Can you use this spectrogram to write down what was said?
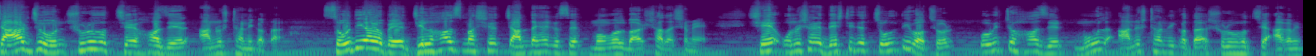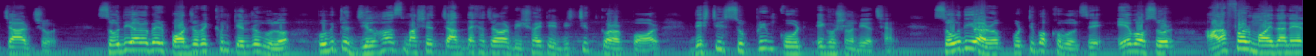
চার জুন শুরু হচ্ছে হজের আনুষ্ঠানিকতা। সৌদি আরবে জিলহজ মাসে চাঁদ দেখা গেছে মঙ্গলবার সাতাশে মে। সে অনুসারে দেশটিতে চলতি বছর পবিত্র হজের মূল আনুষ্ঠানিকতা শুরু হচ্ছে আগামী চার জুন। সৌদি আরবের পর্যবেক্ষণ কেন্দ্রগুলো পবিত্র জিলহজ মাসে চাঁদ দেখা যাওয়ার বিষয়টি নিশ্চিত করার পর দেশটির সুপ্রিম কোর্ট এই ঘোষণা দিয়েছেন। সৌদি আরব কর্তৃপক্ষ বলছে এবছর আরাফার ময়দানের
